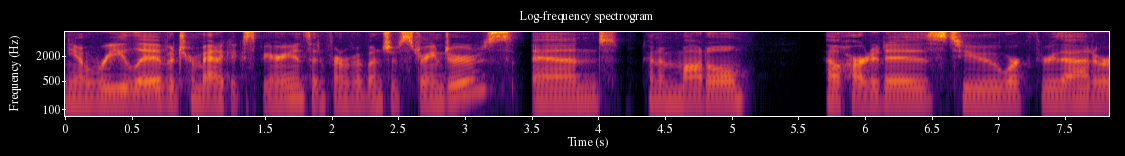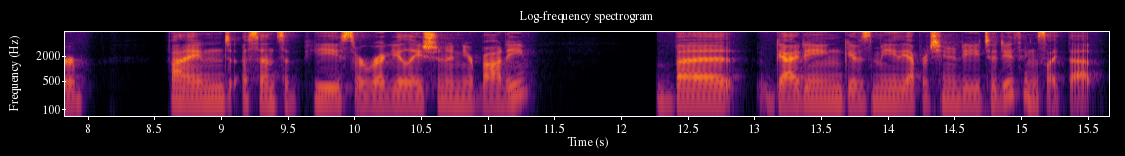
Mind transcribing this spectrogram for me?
you know, relive a traumatic experience in front of a bunch of strangers and kind of model how hard it is to work through that or find a sense of peace or regulation in your body but guiding gives me the opportunity to do things like that.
